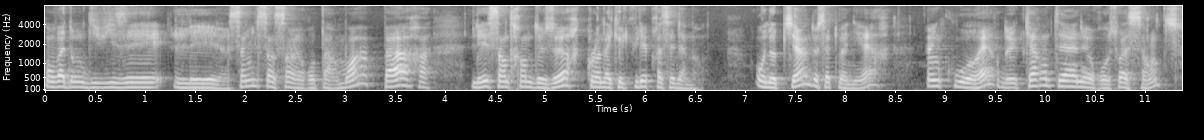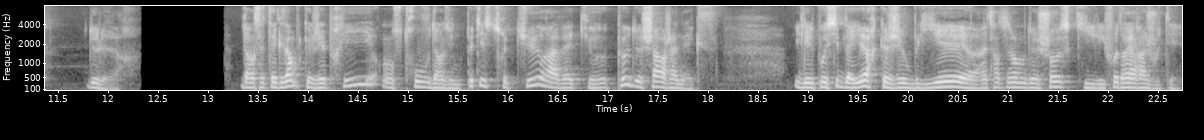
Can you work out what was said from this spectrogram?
On va donc diviser les 5500 euros par mois par les 132 heures que l'on a calculées précédemment. On obtient de cette manière un coût horaire de 41,60 euros de l'heure. Dans cet exemple que j'ai pris, on se trouve dans une petite structure avec peu de charges annexes. Il est possible d'ailleurs que j'ai oublié un certain nombre de choses qu'il faudrait rajouter.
